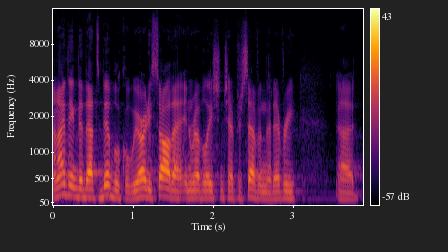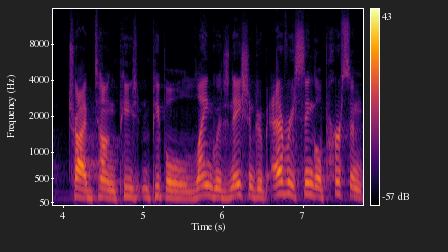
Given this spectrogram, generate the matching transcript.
And I think that that's biblical. We already saw that in Revelation chapter 7 that every uh, tribe, tongue, pe- people, language, nation group, every single person,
